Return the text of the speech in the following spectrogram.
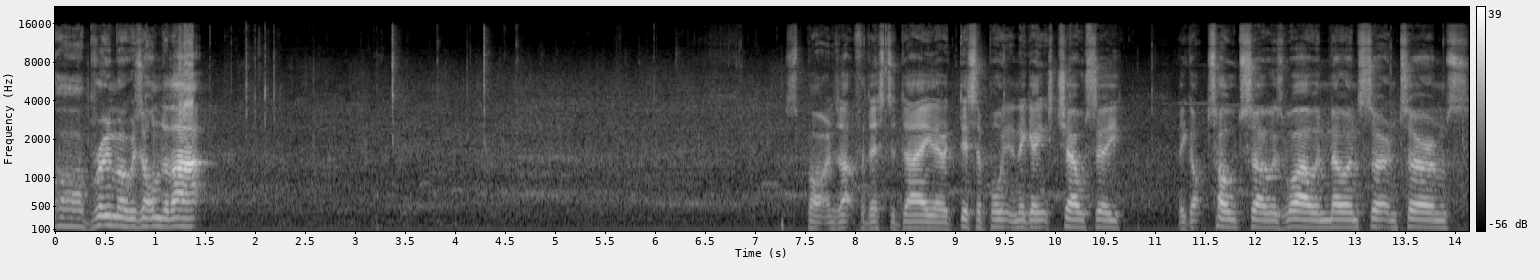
Oh, Bruma was onto that. Spartans up for this today. They were disappointing against Chelsea. They got told so as well in no uncertain terms.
